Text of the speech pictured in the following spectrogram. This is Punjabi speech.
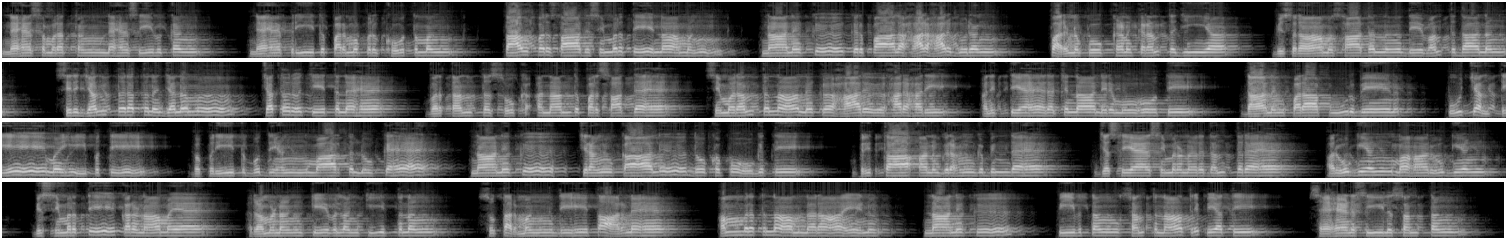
ਨਹਿ ਸਮਰਥੰ, ਨਹਿ ਸੇਵਕੰ, ਨਹਿ ਪ੍ਰੀਤ ਪਰਮ ਪ੍ਰਖੋਤਮੰ, ਤਾਵ ਪ੍ਰਸਾਦ ਸਿਮਰਤੇ ਨਾਮੰ, ਨਾਨਕ ਕਿਰਪਾਲ ਹਰ ਹਰ ਗੁਰੰ, ਭਰਨ ਪੋਖਣ ਕਰੰਤ ਜੀਆਂ, ਵਿਸਰਾਮ ਸਾਧਨ ਦੇਵੰਤ ਦਾਨੰ, ਸਿਰਜੰਤ ਰਤਨ ਜਨਮ, ਚਤੁਰ ਚੇਤਨ ਹੈ ਵਰਤੰਤ ਸੁਖ ਆਨੰਦ ਪ੍ਰਸਾਦ ਹੈ ਸਿਮਰੰਤ ਨਾਨਕ ਹਰ ਹਰ ਹਰੀ, ਅਨਿਤਯ ਰਚਨਾ ਨਿਰਮੋਹ ਤੇ ਦਾਨੰ ਪਰਾ ਪੂਰਬੇਣ, ਪੂਚੰਤੇ ਮਹੀਪਤੇ, ਵਿਪਰੀਤ ਬੁੱਧਿਹੰ ਮਾਰਤ ਲੋਕਹਿ, ਨਾਨਕ ਚਿਰੰਕਾਲ ਦੁਖ ਭੋਗ ਤੇ ਬ੍ਰਿਥਾ ਅਨੁਗ੍ਰਹੰ ਬਿੰਦਹਿ ਜਸਯ ਸਿਮਰਨ ਰਦੰਤ ਰਹਿ ਅਰੋਗਿਯੰ ਮਹਾਰੋਗਿਯੰ ਬਿਸਿਮਰਤੇ ਕਰਨਾਮਯ ਰਮਣੰ ਕੇਵਲੰ ਕੀਰਤਨੰ ਸੁਧਰਮੰ ਦੇਹ ਧਾਰਨਹਿ, ਅੰਮ੍ਰਿਤ ਨਾਮ ਨਰਾਇਣ, ਨਾਨਕ ਪੀਵਤੰ ਸੰਤ ਨਾ ਸਹਿਣਸ਼ੀਲ ਸੰਤੰ,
